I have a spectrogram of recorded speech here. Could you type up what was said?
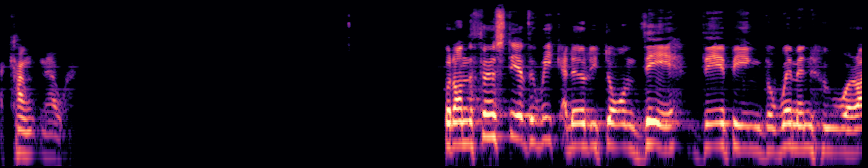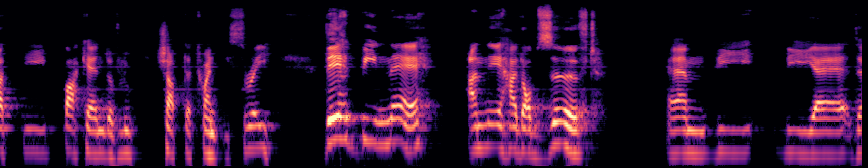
account now. But on the first day of the week at early dawn, they, they being the women who were at the back end of Luke chapter 23, they had been there and they had observed um, the, the, uh, the,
